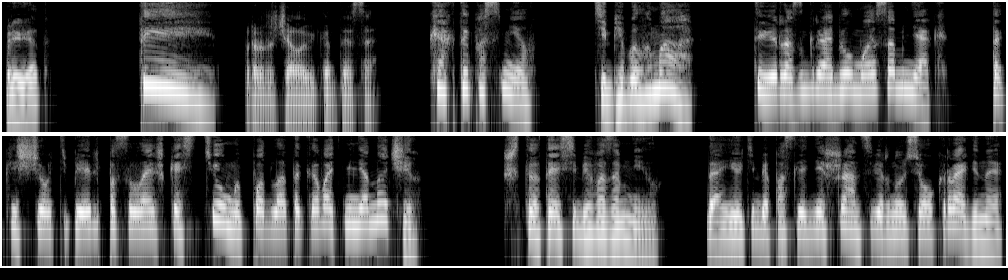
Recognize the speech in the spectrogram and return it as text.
«Привет!» «Ты!» — прорычала Викантесса. «Как ты посмел? Тебе было мало? Ты разграбил мой особняк. Так еще теперь посылаешь костюмы подло атаковать меня ночью? Что ты о себе возомнил? Даю тебе последний шанс вернуть все украденное,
